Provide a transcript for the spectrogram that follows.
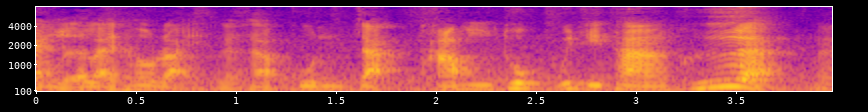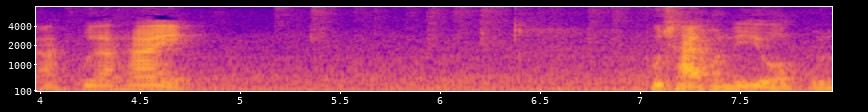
งหรืออะไรเท่าไหร่นะครับ คุณจะทำทุกวิธีทางเพื่อนะเพื่อให้ ผู้ชายคนนี้อยู่กับคุณ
